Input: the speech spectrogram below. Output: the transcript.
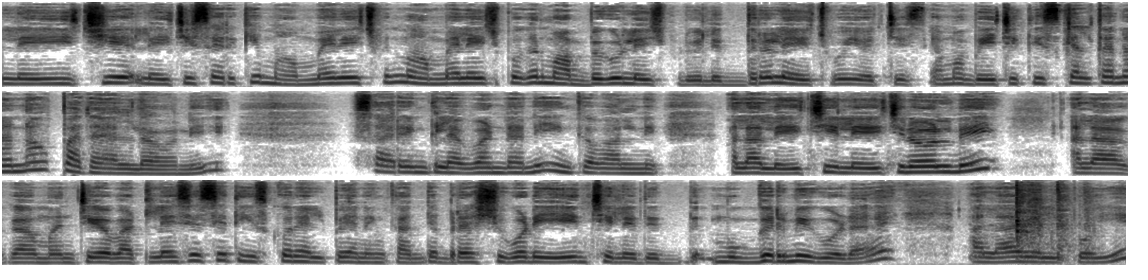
లేచి లేచేసరికి మా అమ్మాయి లేచిపోయింది. మా అమ్మాయి లేచిపోగానే మా అబ్బాయి కూడా లేచిపోయి వీళ్ళిద్దరూ లేచిపోయి వచ్చేసి అమ్మ బీచ్కి తీసుకెళ్తానన్నా పద వెళ్దామని సరే ఇంక లేవండి అని ఇంకా వాళ్ళని అలా లేచి లేచిన వాళ్ళని అలాగా మంచిగా బట్టలు వేసేసి తీసుకొని వెళ్ళిపోయాను. ఇంకా అంతే బ్రష్ కూడా ఏం చేయలేదు. ముగ్గురిమి కూడా అలా వెళ్ళిపోయి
